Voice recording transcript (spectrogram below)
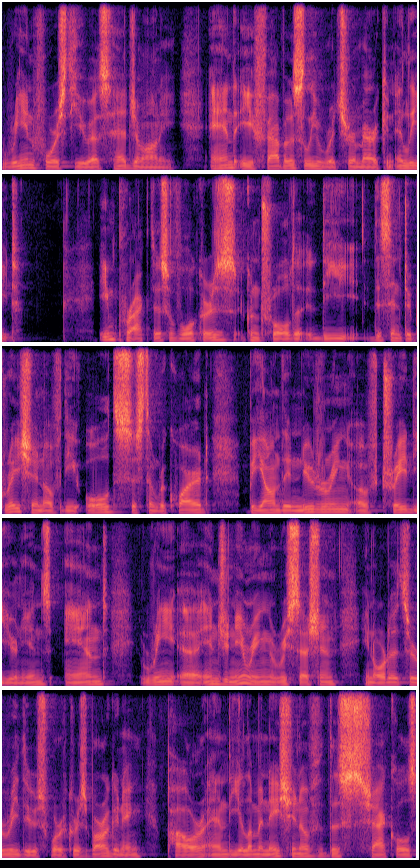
reinforced US hegemony and a fabulously richer American elite? In practice, Volckers controlled the disintegration of the old system required beyond the neutering of trade unions and re uh, engineering recession in order to reduce workers' bargaining power and the elimination of the shackles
